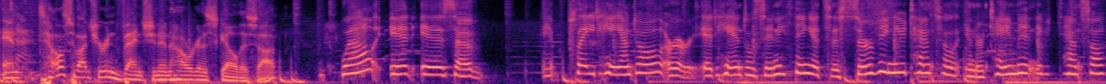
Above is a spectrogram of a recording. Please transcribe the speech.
and time. Tell us about your invention and how we're going to scale this up. Well, it is a plate handle, or it handles anything. It's a serving utensil, entertainment utensil.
